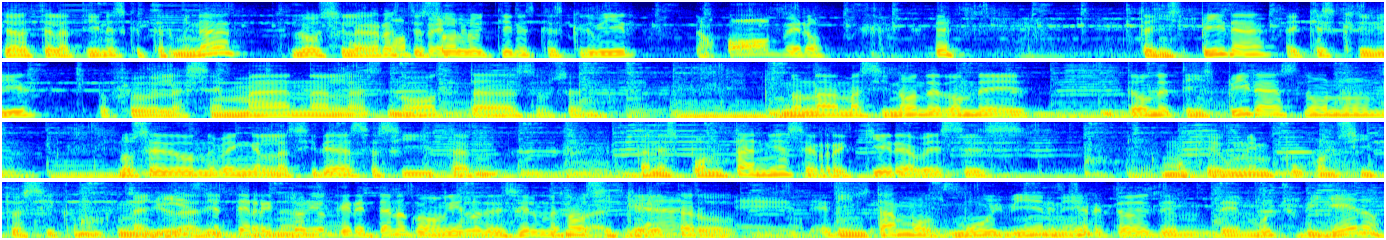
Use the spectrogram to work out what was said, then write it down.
Ya te la tienes que terminar. Luego, si la agarraste pero- solo y tienes que escribir, No, pero. te inspira, hay que escribir lo feo de la semana, las notas, o sea, no nada más, sino de dónde, de dónde te inspiras, no, no, no sé de dónde vengan las ideas así tan, tan espontáneas, se requiere a veces como que un empujoncito así, como que una Y ayudadita. este territorio ¿no? queretano, como bien lo decía el maestro No, sí, García, Querétaro eh, es- pintamos muy bien, es ¿eh? territorio de, de mucho viñedo.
